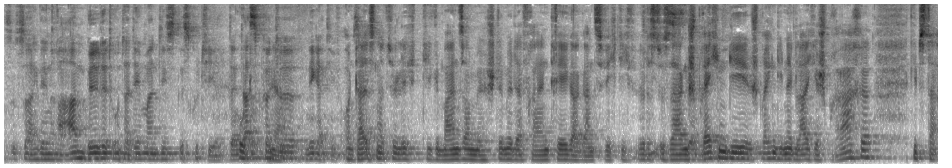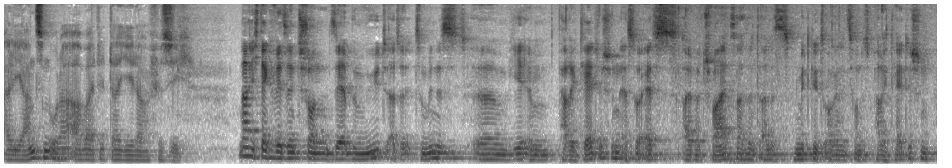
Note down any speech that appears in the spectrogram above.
sozusagen den Rahmen bildet, unter dem man dies diskutiert. Denn Gut, das könnte ja. negativ aussehen. Und da ist natürlich die gemeinsame Stimme der freien Träger ganz wichtig. Würdest du sagen, sprechen die, sprechen die eine gleiche Sprache? Gibt es da Allianzen oder arbeitet da jeder für sich? Na, ich denke, wir sind schon sehr bemüht, also zumindest ähm, hier im Paritätischen, SOS, Albert Schweitzer sind alles Mitgliedsorganisationen des Paritätischen,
